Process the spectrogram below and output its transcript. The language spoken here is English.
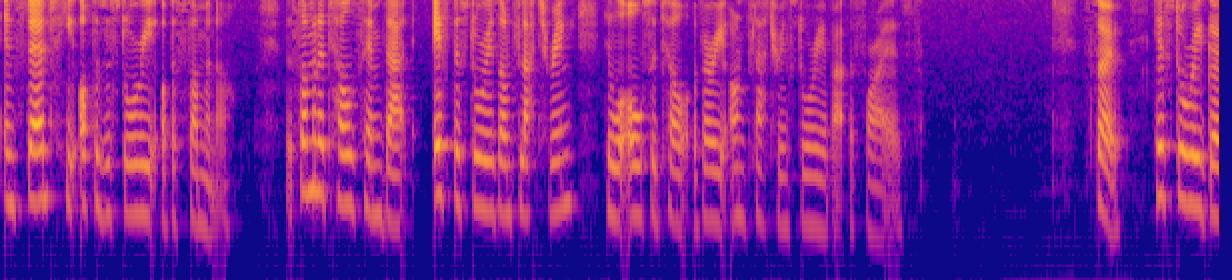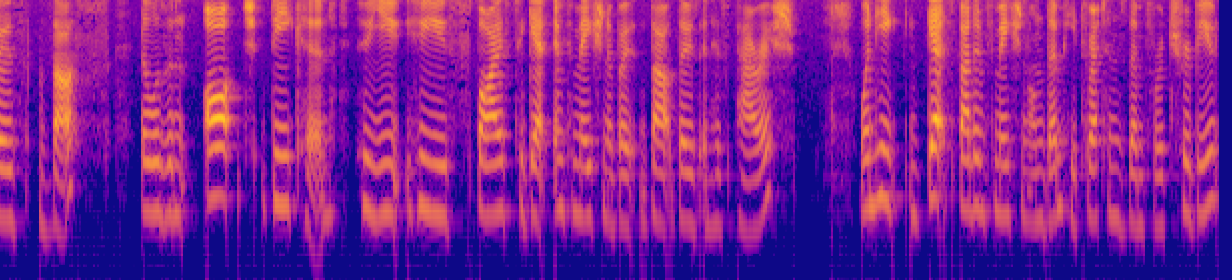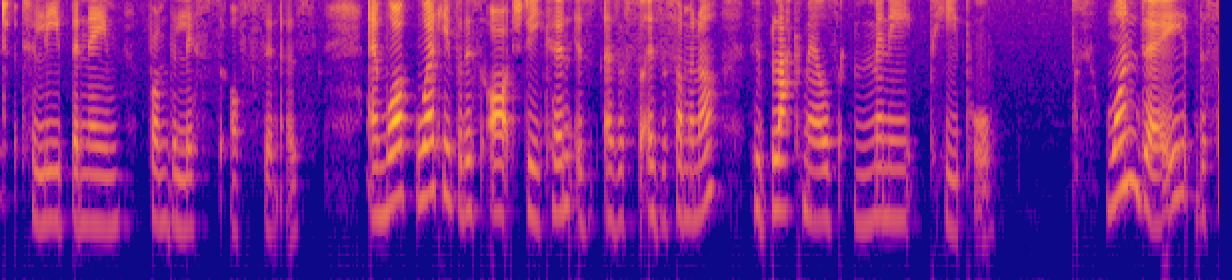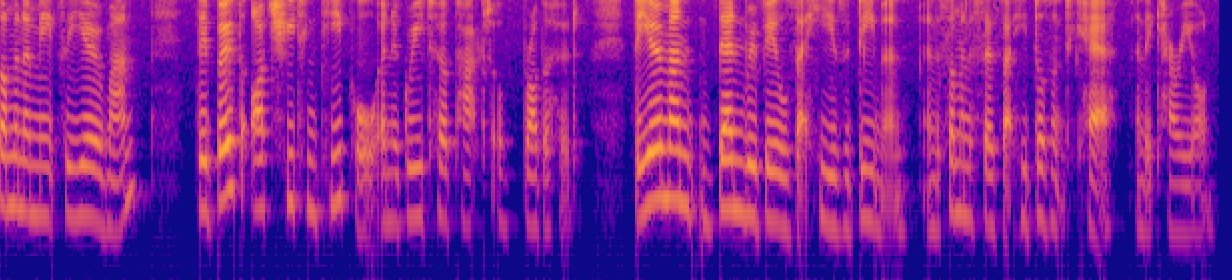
Instead, he offers a story of a summoner. The summoner tells him that if the story is unflattering, he will also tell a very unflattering story about the friars. So, his story goes thus there was an archdeacon who, who used spies to get information about, about those in his parish. When he gets bad information on them, he threatens them for a tribute to leave the name from the lists of sinners. And work, working for this archdeacon is as a, as a summoner who blackmails many people. One day, the summoner meets a yeoman. They both are cheating people and agree to a pact of brotherhood. The yeoman then reveals that he is a demon, and the summoner says that he doesn't care, and they carry on.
